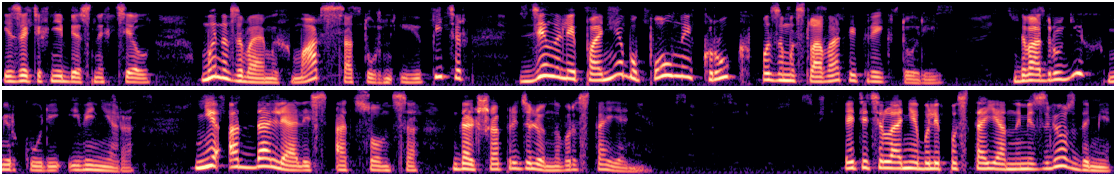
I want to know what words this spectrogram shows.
из этих небесных тел, мы называем их Марс, Сатурн и Юпитер, сделали по небу полный круг по замысловатой траектории. Два других, Меркурий и Венера, не отдалялись от Солнца дальше определенного расстояния. Эти тела не были постоянными звездами,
